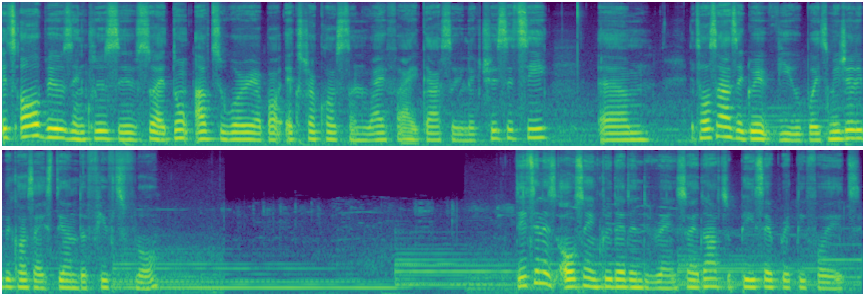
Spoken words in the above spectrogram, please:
It's all bills inclusive, so I don't have to worry about extra costs on Wi-Fi, gas or electricity. Um, it also has a great view, but it's majorly because I stay on the fifth floor. Dating is also included in the rent, so I don't have to pay separately for it.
